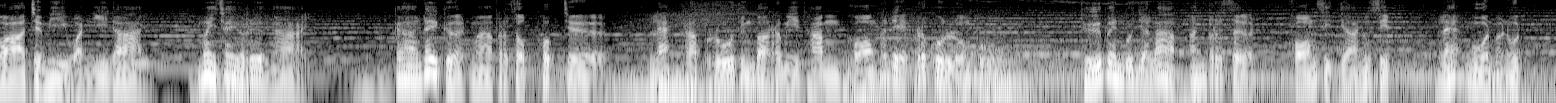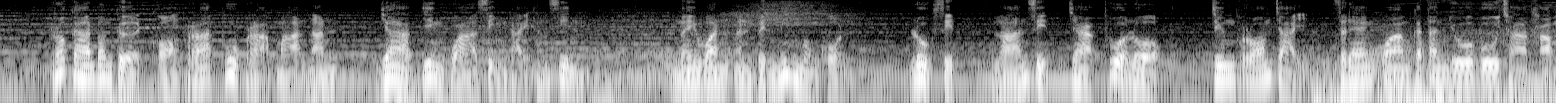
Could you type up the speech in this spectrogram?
ว่าจะมีวันนี้ได้ ไม่ใช่เรื่องง่าย การได้เกิดมาประสบพบเจอ และรับรู้ถึงบารมีธรรมของพระเดชพระคุณหลวงปู่ ถือเป็นบุญญาลาภอันประเสริฐของสิทธิานุสิทธิ์และมวลมนุษย์ เพราะการบังเกิดของพระผู้ปราบมารนนั้น ยากยิ่งกว่าสิ่งใดทั้งสิ้น ในวันอันเป็นมิ่งมงคล ลูกศิษย์หลานศิษย์จากทั่วโลก จึงพร้อมใจ แสดงความกตัญญูบูชาธรรม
